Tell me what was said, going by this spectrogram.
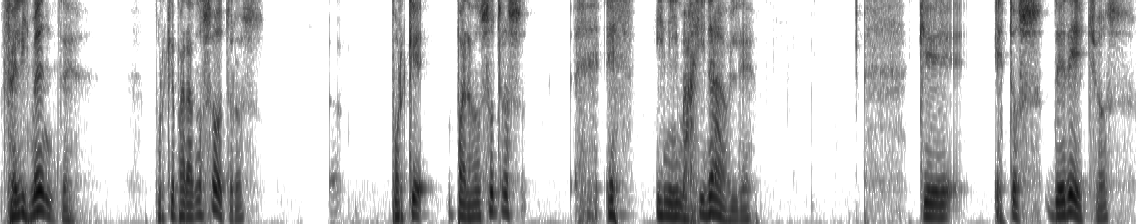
Felizmente, porque para nosotros, porque para nosotros es inimaginable que estos derechos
